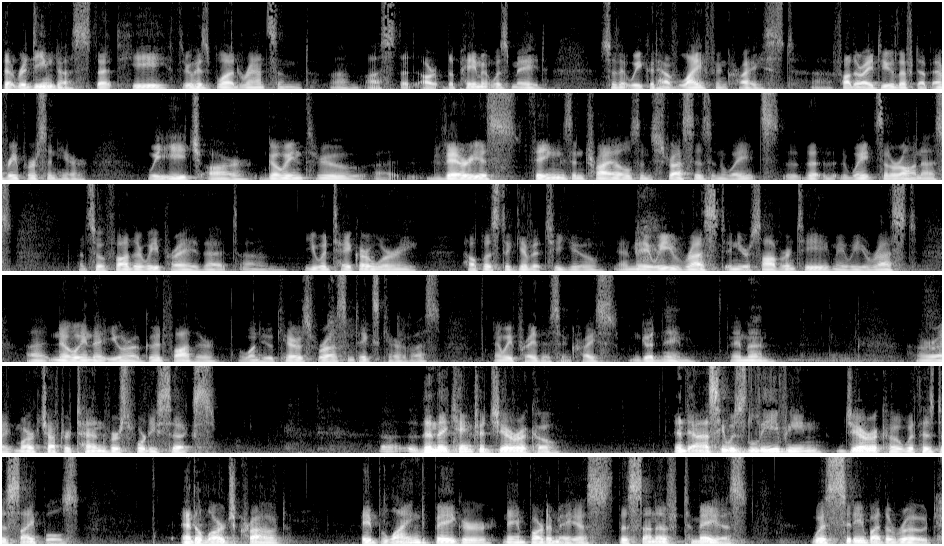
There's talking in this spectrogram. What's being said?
that redeemed us, that he, through his blood, ransomed um, us, that our, the payment was made so that we could have life in Christ. Uh, Father, I do lift up every person here. We each are going through uh, various things and trials and stresses and weights, the, the weights that are on us. And so, Father, we pray that um, you would take our worry, help us to give it to you, and may we rest in your sovereignty. May we rest uh, knowing that you are a good Father, one who cares for us and takes care of us. And we pray this in Christ's good name. Amen. All right, Mark chapter 10, verse 46. Uh, then they came to Jericho. And as he was leaving Jericho with his disciples and a large crowd, a blind beggar named Bartimaeus, the son of Timaeus, was sitting by the road.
